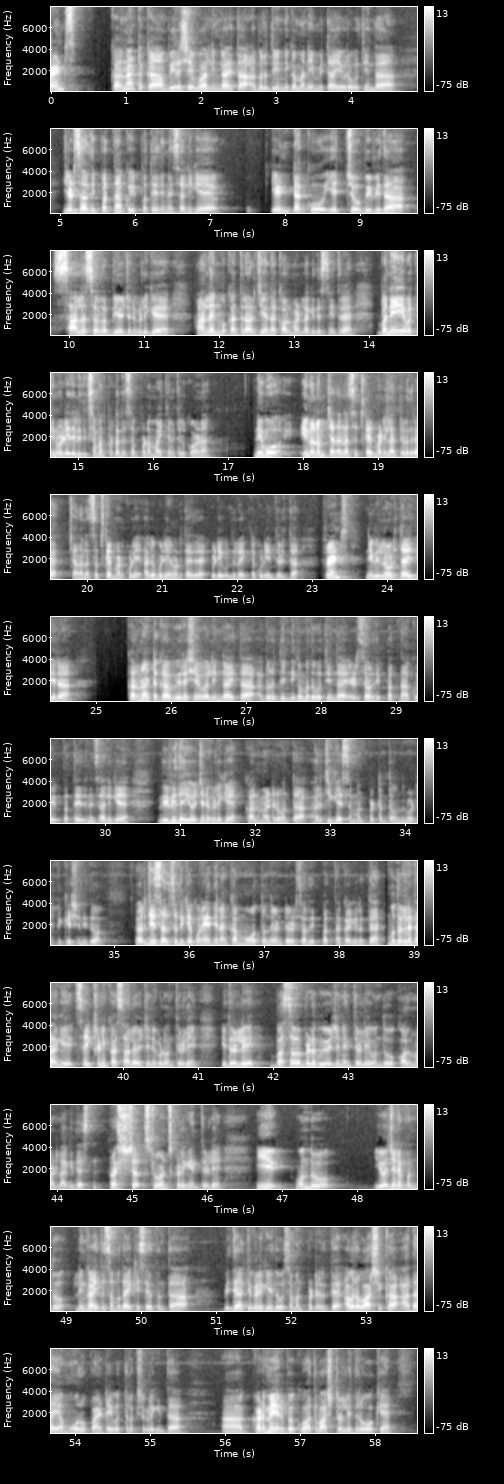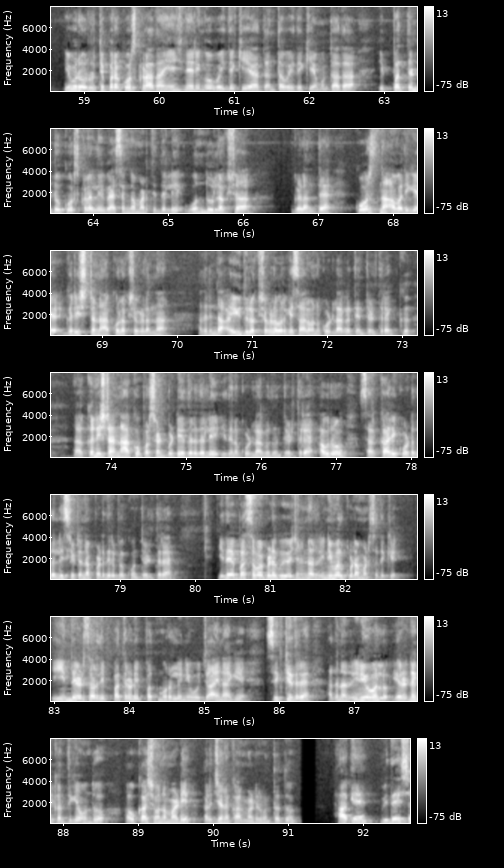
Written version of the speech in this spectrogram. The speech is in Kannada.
ಫ್ರೆಂಡ್ಸ್, ಕರ್ನಾಟಕ ವೀರಶೈವ ಲಿಂಗಾಯತ ಅಭಿವೃದ್ಧಿ ನಿಗಮ ನಿಯಮಿತ ಇವರ ವತಿಯಿಂದ ಎರಡು ಸಾವಿರದ ಇಪ್ಪತ್ನಾಲ್ಕು ಇಪ್ಪತ್ತೈದನೇ ಸಾಲಿಗೆ ಎಂಟಕ್ಕೂ ಹೆಚ್ಚು ವಿವಿಧ ಸಾಲ ಸೌಲಭ್ಯ ಯೋಜನೆಗಳಿಗೆ ಆನ್ಲೈನ್ ಮುಖಾಂತರ ಅರ್ಜಿಯನ್ನು ಕಾಲ್ ಮಾಡಲಾಗಿದೆ ಸ್ನೇಹಿತರೆ. ಬನ್ನಿ, ಇವತ್ತಿನ ವಿಡಿಯೋದಲ್ಲಿ ಇದಕ್ಕೆ ಸಂಬಂಧಪಟ್ಟಂಥ ಸಂಪೂರ್ಣ ಮಾಹಿತಿಯನ್ನು ತಿಳ್ಕೊಳ್ಳೋಣ. ನೀವು ಇನ್ನೂ ನಮ್ಮ ಚಾನಲ್ನ ಸಬ್ಸ್ಕ್ರೈಬ್ ಮಾಡಿಲ್ಲ ಅಂತ ಹೇಳಿದ್ರೆ ಚಾನಲ್ನ ಸಬ್ಸ್ಕ್ರೈಬ್ ಮಾಡ್ಕೊಳ್ಳಿ. ಆಗ ವಿಡಿಯೋ ನೋಡ್ತಾ ಇದ್ದರೆ ವಿಡಿಯೋಗೊಂದು ಲೈಕ್ನ ಕೊಡಿ ಅಂತ ಹೇಳ್ತಾ. ಫ್ರೆಂಡ್ಸ್ ನೀವು ಇಲ್ಲಿ ನೋಡ್ತಾ ಇದ್ದೀರಾ ಕರ್ನಾಟಕ ವೀರಶೈವ ಲಿಂಗಾಯತ ಅಭಿವೃದ್ಧಿ ನಿಗಮದ ವತಿಯಿಂದ ಎರಡು ಸಾವಿರದ ಇಪ್ಪತ್ನಾಲ್ಕು ಇಪ್ಪತ್ತೈದನೇ ಸಾಲಿಗೆ ವಿವಿಧ ಯೋಜನೆಗಳಿಗೆ ಕಾಲ್ ಮಾಡಿರುವಂಥ ಅರ್ಜಿಗೆ ಸಂಬಂಧಪಟ್ಟಂಥ ಒಂದು ನೋಟಿಫಿಕೇಶನ್ ಇದು. ಅರ್ಜಿ ಸಲ್ಲಿಸೋದಕ್ಕೆ ಕೊನೆಯ ದಿನಾಂಕ ಮೂವತ್ತೊಂದು ಎಂಟು ಎರಡು ಸಾವಿರದ ಇಪ್ಪತ್ನಾಲ್ಕು ಆಗಿರುತ್ತೆ. ಮೊದಲನೇದಾಗಿ ಶೈಕ್ಷಣಿಕ ಸಾಲ ಯೋಜನೆಗಳು ಅಂತೇಳಿ, ಇದರಲ್ಲಿ ಬಸವ ಬೆಳಗು ಯೋಜನೆ ಅಂತೇಳಿ ಒಂದು ಕಾಲ್ ಮಾಡಲಾಗಿದೆ ಫ್ರೆಶ್ ಸ್ಟೂಡೆಂಟ್ಸ್ಗಳಿಗೆ ಅಂತೇಳಿ. ಈ ಒಂದು ಯೋಜನೆ ಬಂದು ಲಿಂಗಾಯತ ಸಮುದಾಯಕ್ಕೆ ಸೇರಿದಂತಹ ವಿದ್ಯಾರ್ಥಿಗಳಿಗೆ ಇದು ಸಂಬಂಧಪಟ್ಟಿರುತ್ತೆ. ಅವರ ವಾರ್ಷಿಕ ಆದಾಯ ಮೂರು ಪಾಯಿಂಟ್ ಐವತ್ತು ಲಕ್ಷಗಳಿಗಿಂತ ಕಡಿಮೆ ಇರಬೇಕು ಅಥವಾ ಅಷ್ಟರಲ್ಲಿದ್ದರೂ ಓಕೆ. ಇವರು ವೃತ್ತಿಪರ ಕೋರ್ಸ್ಗಳಾದ ಇಂಜಿನಿಯರಿಂಗು ವೈದ್ಯಕೀಯ, ದಂತ ವೈದ್ಯಕೀಯ ಮುಂತಾದ ಇಪ್ಪತ್ತೆಂಟು ಕೋರ್ಸ್ಗಳಲ್ಲಿ ವ್ಯಾಸಂಗ ಮಾಡ್ತಿದ್ದಲ್ಲಿ ಒಂದು ಲಕ್ಷಗಳಂತೆ ಕೋರ್ಸ್ನ ಅವಧಿಗೆ ಗರಿಷ್ಠ ನಾಲ್ಕು ಲಕ್ಷಗಳನ್ನು, ಅದರಿಂದ ಐದು ಲಕ್ಷಗಳವರೆಗೆ ಸಾಲವನ್ನು ಕೊಡಲಾಗುತ್ತೆ ಅಂತ ಹೇಳ್ತಾರೆ. ಕನಿಷ್ಠ ನಾಲ್ಕು ಪರ್ಸೆಂಟ್ ಬಡ್ಡಿ ದರದಲ್ಲಿ ಇದನ್ನು ಕೊಡಲಾಗೋದು ಅಂತ ಹೇಳ್ತಾರೆ. ಅವರು ಸರ್ಕಾರಿ ಕೋಟದಲ್ಲಿ ಸೀಟನ್ನು ಪಡೆದಿರಬೇಕು ಅಂತ ಹೇಳ್ತಾರೆ. ಇದೇ ಬಸವ ಬೆಳಗು ಯೋಜನೆಯನ್ನು ರಿನಿವಲ್ ಕೂಡ ಮಾಡಿಸೋದಕ್ಕೆ. ಈ ಹಿಂದೆ ಎರಡು ಸಾವಿರದ ಇಪ್ಪತ್ತೆರಡು ಇಪ್ಪತ್ತ್ಮೂರರಲ್ಲಿ ನೀವು ಜಾಯ್ನ್ ಆಗಿ ಸಿಕ್ಕಿದರೆ ಅದನ್ನು ರಿನ್ಯೂವಲ್ ಎರಡನೇ ಕಂತಿಗೆ ಒಂದು ಅವಕಾಶವನ್ನು ಮಾಡಿ ಅರ್ಜಿಯನ್ನು ಕಾಲ್ ಮಾಡಿರುವಂಥದ್ದು ಹಾಗೆ ವಿದೇಶ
